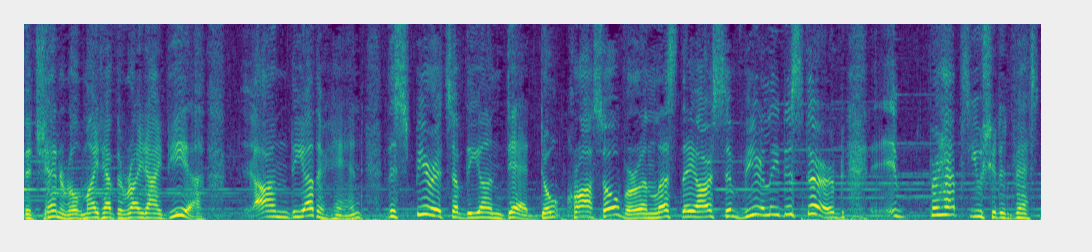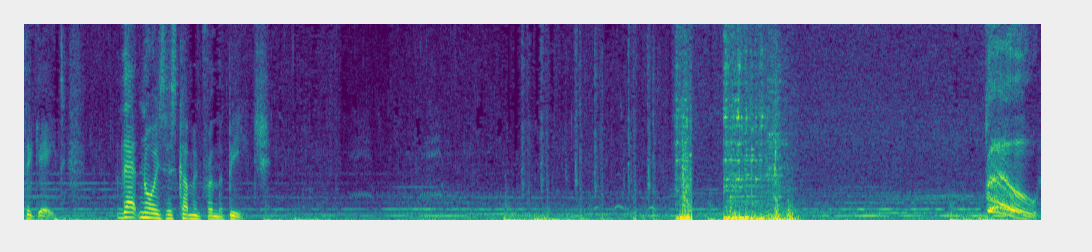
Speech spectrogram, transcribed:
The General might have the right idea. On the other hand, the spirits of the undead don't cross over unless they are severely disturbed. Eh, Perhaps you should investigate. That noise is coming from the beach. Boo!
